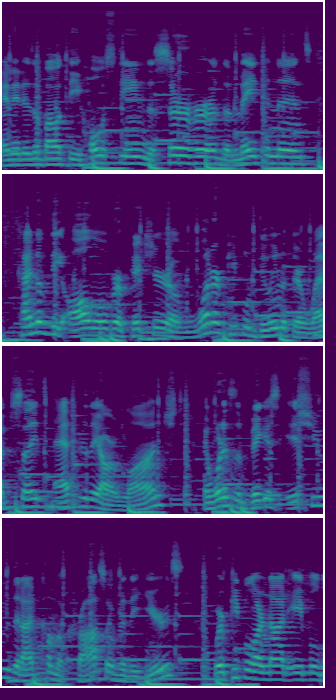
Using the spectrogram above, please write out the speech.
and it is about the hosting, the server, the maintenance, kind of the all over picture of what are people doing with their websites after they are launched and what is the biggest issue that I've come across over the years where people are not able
